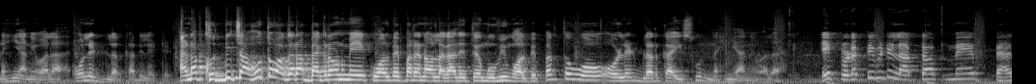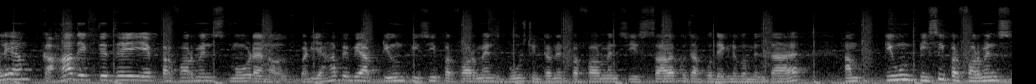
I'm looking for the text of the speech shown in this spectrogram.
नहीं आने वाला है ओलेट ब्लर का रिलेटेड एंड आप खुद भी चाहो तो अगर आप बैकग्राउंड में एक वॉलपेपर एंड ऑल लगा देते हो मूविंग वॉलपेपर तो वो ओलेट ब्लर का इशू नहीं आने वाला है. एक प्रोडक्टिविटी लैपटॉप में पहले हम कहाँ देखते थे ये performance mode and all but यहाँ पे भी आप tune PC performance boost internet performance ये सारा कुछ आपको देखने को मिलता है। हम ट्यून पीसी परफॉर्मेंस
